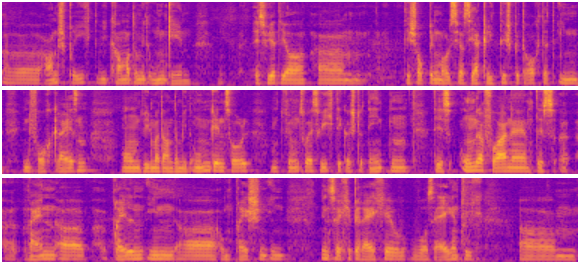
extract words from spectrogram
äh, anspricht, wie kann man damit umgehen. Es wird ja ähm, die Shopping Malls ja sehr kritisch betrachtet in, in Fachkreisen und wie man dann damit umgehen soll. Und für uns war es wichtig, als Studenten das Unerfahrene, das äh, äh Reinprellen in, äh, und Preschen in in solche Bereiche, wo es eigentlich ähm,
